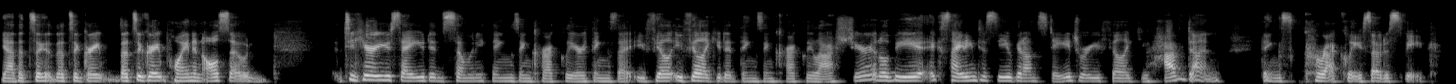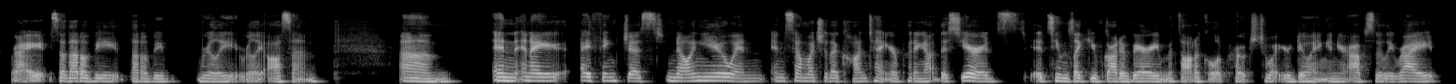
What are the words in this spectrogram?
Yeah, that's a that's a great that's a great point. And also to hear you say you did so many things incorrectly or things that you feel you feel like you did things incorrectly last year it'll be exciting to see you get on stage where you feel like you have done things correctly so to speak right? So that'll be that'll be really really awesome. Um and and i i think just knowing you and and so much of the content you're putting out this year it's it seems like you've got a very methodical approach to what you're doing and you're absolutely right.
